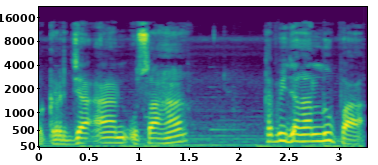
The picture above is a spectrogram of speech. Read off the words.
pekerjaan, usaha, tapi jangan lupa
